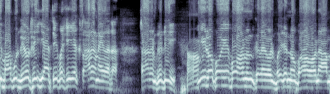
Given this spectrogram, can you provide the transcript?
એ બાપુ દેવ થઈ ગયા તે પછી એક સારણ આવ્યા હતા. સારણ ગઢવી એ લોકો એ બહુ આનંદ કરાયો ભજન નો ભાવ અને આમ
